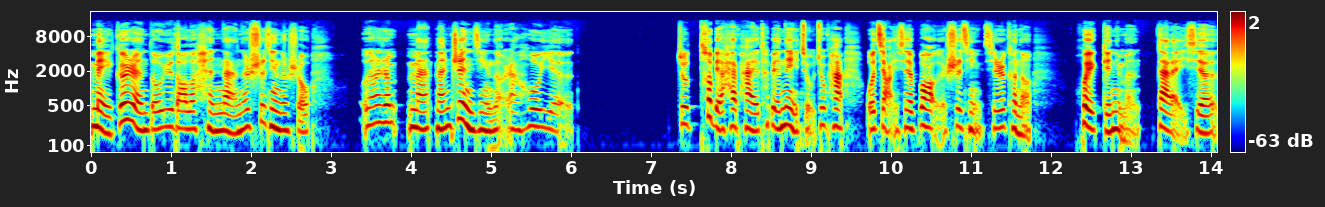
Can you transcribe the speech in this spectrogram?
每个人都遇到了很难的事情的时候，我当时蛮蛮震惊的，然后也就特别害怕，也特别内疚，就怕我讲一些不好的事情，其实可能会给你们带来一些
